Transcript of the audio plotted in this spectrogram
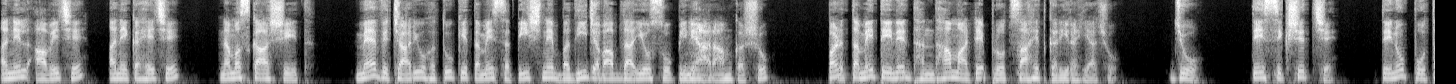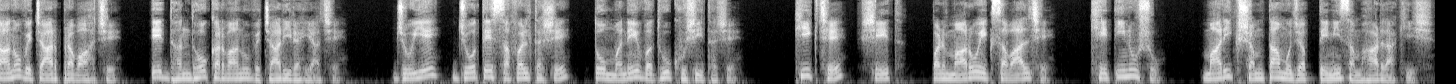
અનિલ આવે છે અને કહે છે, નમસ્કાર શેઠ. મેં વિચાર્યું હતું કે તમે સતીશને બધી જવાબદારીઓ સોંપીને આરામ કરશો, પણ તમે તેને ધંધા માટે પ્રોત્સાહિત કરી રહ્યા છો. જો તે શિક્ષિત છે. તેનો પોતાનો વિચાર પ્રવાહ છે. તે ધંધો કરવાનું વિચારી રહ્યા છે. જોઈએ, જો તે સફળ થશે, તો મને વધુ ખુશી થશે. ઠીક છે, શેઠ, પણ મારો એક સવાલ છે. ખેતીનું શું? મારી ક્ષમતા મુજબ તેની સંભાળ રાખીશ.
